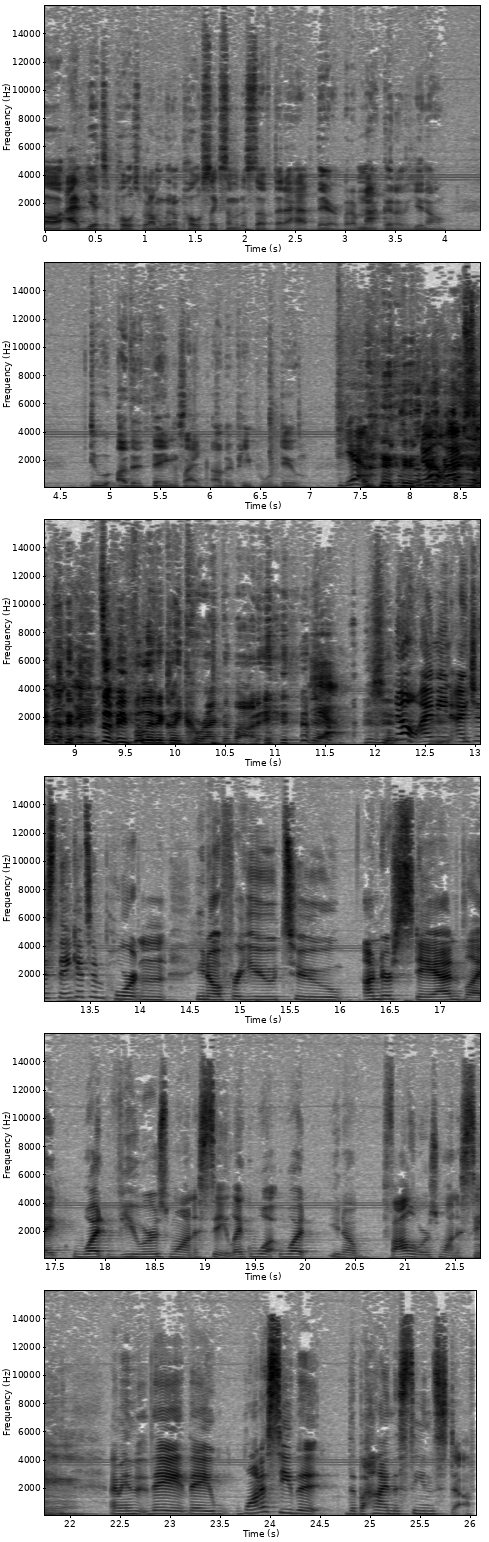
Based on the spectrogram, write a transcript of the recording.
Uh, I've yet to post, but I'm gonna post like some of the stuff that I have there. But I'm not gonna, you know, do other things like other people would do. Yeah, no, absolutely. to be politically correct about it. yeah. No, I mean, I just think it's important, you know, for you to understand like what viewers want to see, like what what you know followers want to see. Hmm. I mean, they they want to see the the behind the scenes stuff.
